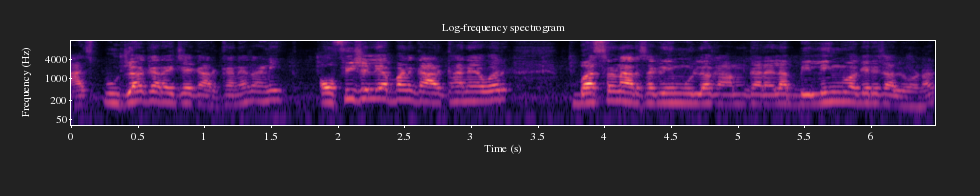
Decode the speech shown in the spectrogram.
आज पूजा करायची आहे कारखान्यात आणि ऑफिशियली आपण कारखान्यावर बसणार. सगळी मुलं काम करायला बिलिंग वगैरे चालू होणार.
